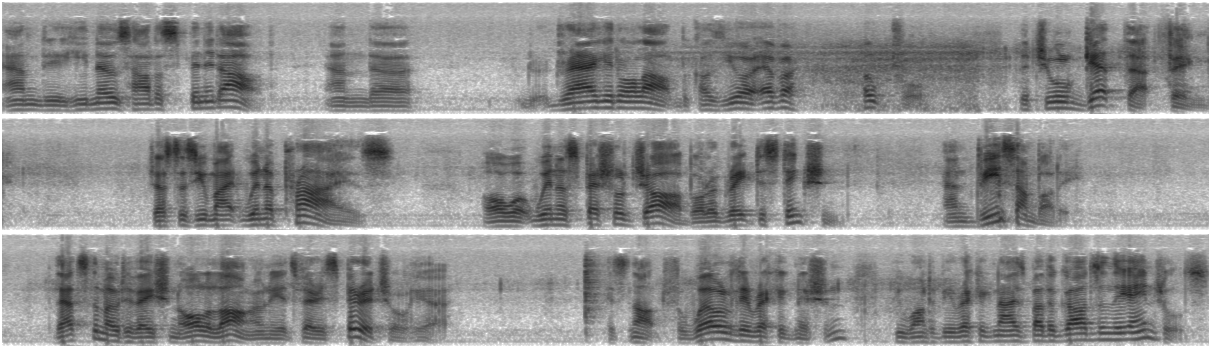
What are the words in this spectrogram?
And he knows how to spin it out and uh, drag it all out because you are ever hopeful that you'll get that thing, just as you might win a prize or win a special job or a great distinction and be somebody. That's the motivation all along, only it's very spiritual here. It's not for worldly recognition. You want to be recognized by the gods and the angels.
